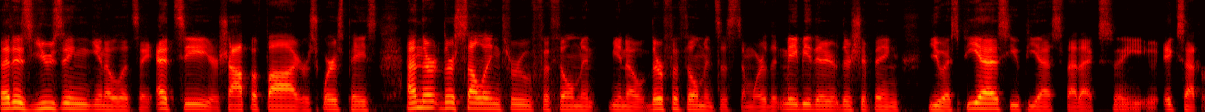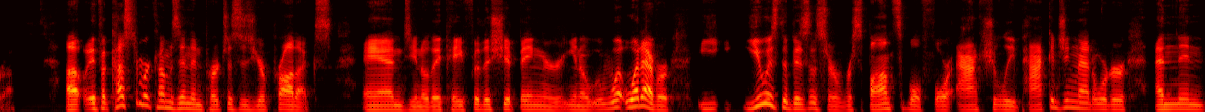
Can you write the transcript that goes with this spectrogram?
that is using, you know, let's say Etsy or Shopify or Squarespace, and they're they're selling through fulfillment, you know, their fulfillment system where that maybe they're they're shipping USPS, UPS, FedEx, eh, etc. Uh, if a customer comes in and purchases your products and you know they pay for the shipping or you know wh- whatever y- you as the business are responsible for actually packaging that order and then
